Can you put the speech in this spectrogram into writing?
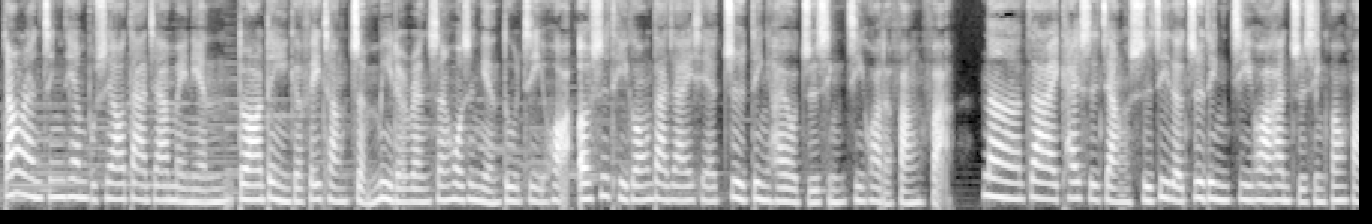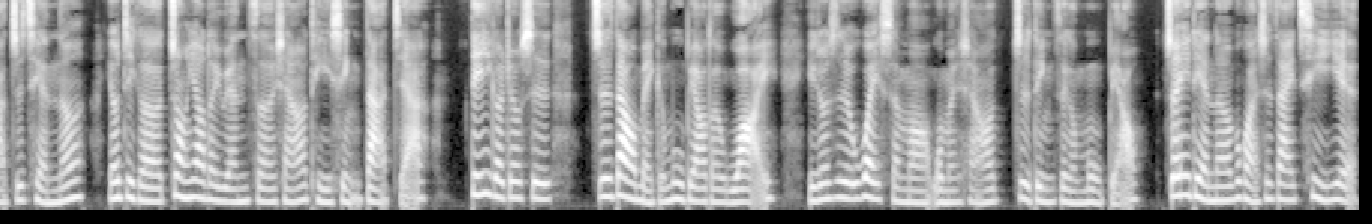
当然，今天不是要大家每年都要定一个非常缜密的人生或是年度计划，而是提供大家一些制定还有执行计划的方法。那在开始讲实际的制定计划和执行方法之前呢，有几个重要的原则想要提醒大家。第一个就是知道每个目标的 why，也就是为什么我们想要制定这个目标。这一点呢，不管是在企业、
